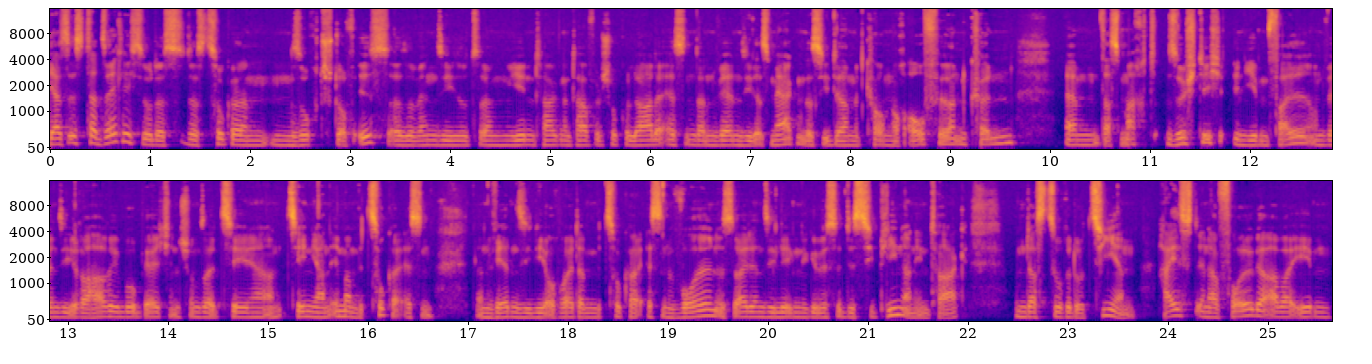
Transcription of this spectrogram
Ja, es ist tatsächlich so, dass, dass Zucker ein Suchtstoff ist. Also wenn Sie sozusagen jeden Tag eine Tafel Schokolade essen, dann werden Sie das merken, dass Sie damit kaum noch aufhören können. Ähm, das macht süchtig in jedem Fall. Und wenn Sie Ihre Haribo-Bärchen schon seit zehn Jahren, zehn Jahren immer mit Zucker essen, dann werden Sie die auch weiter mit Zucker essen wollen. Es sei denn, Sie legen eine gewisse Disziplin an den Tag, um das zu reduzieren. Heißt in der Folge aber eben,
